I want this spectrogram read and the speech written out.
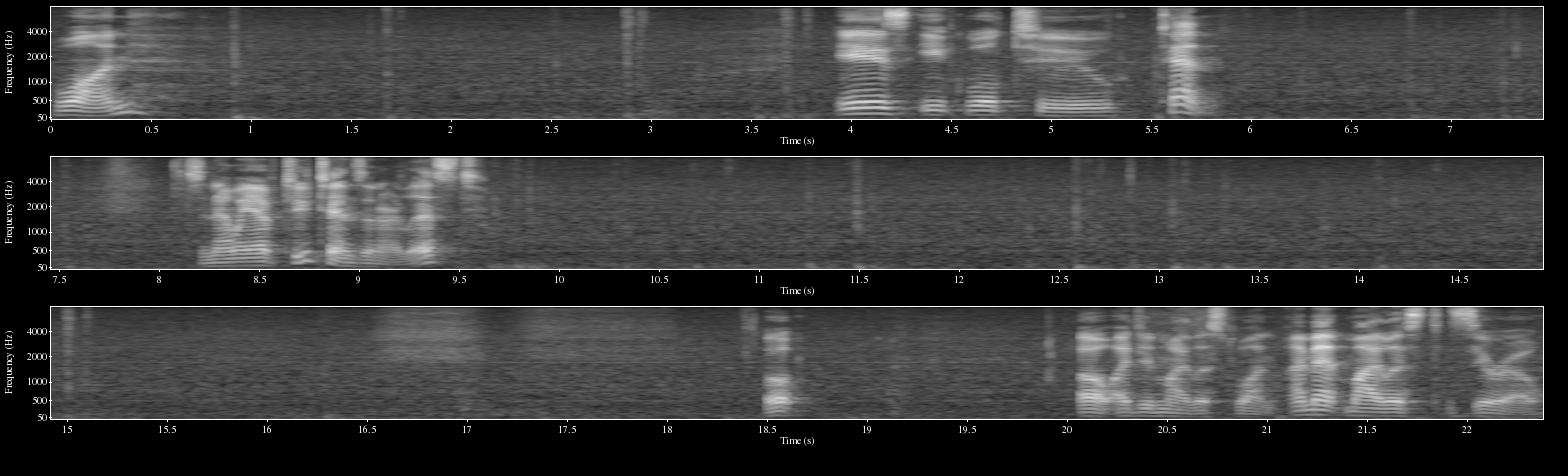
one is equal to 10. So now we have two tens in our list. Oh. Oh, I did my list one. I meant my list zero.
